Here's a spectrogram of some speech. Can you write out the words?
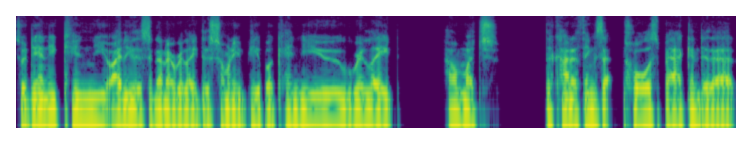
So, Dani, can you? I think this is going to relate to so many people. Can you relate how much the kind of things that pull us back into that,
